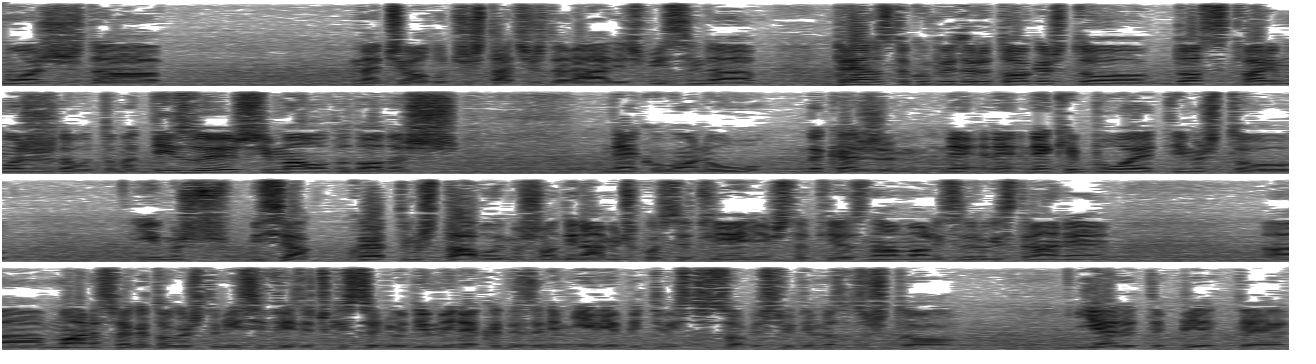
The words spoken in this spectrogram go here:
možeš da znači odlučiš šta ćeš da radiš. Mislim da prenos na kompjuteru toga što dosta stvari možeš da automatizuješ i malo da dodaš nekog ono, u, da kažem, ne, ne, neke boje time što imaš, mislim, ako kada imaš tablu, imaš ono dinamičko osvetljenje, šta ti ja znam, ali sa druge strane, a, mana svega toga što nisi fizički sa ljudima i nekada je zanimljivije biti u istoj sobi s ljudima zato što jedete, pijete,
